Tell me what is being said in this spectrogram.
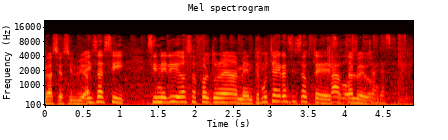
Gracias, Silvia. Es así, sin heridos afortunadamente. Muchas gracias a ustedes. A Hasta luego. Muchas gracias.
